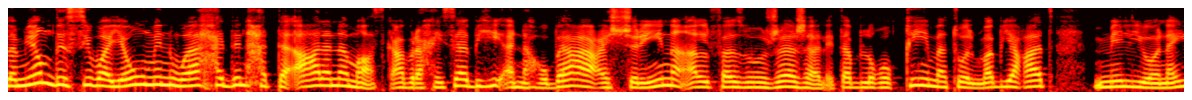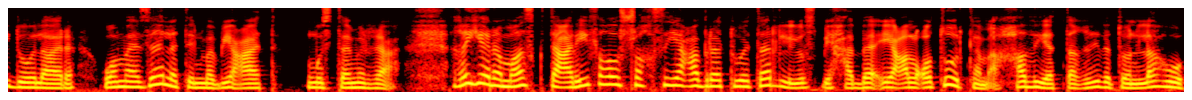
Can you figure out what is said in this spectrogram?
لم يمض سوى يوم واحد حتى أعلن ماسك عبر حسابه أنه باع عشرين ألف زجاجة لتبلغ قيمة المبيعات مليوني دولار وما زالت المبيعات مستمرة. غير ماسك تعريفه الشخصي عبر تويتر ليصبح بائع العطور كما حظيت تغريدة له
